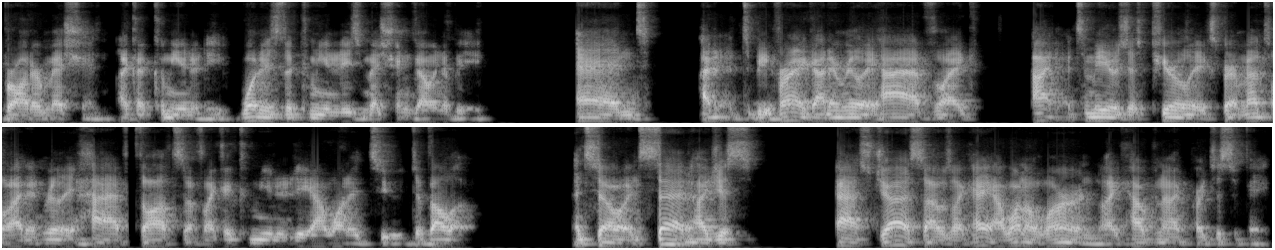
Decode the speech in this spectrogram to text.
broader mission, like a community. What is the community's mission going to be? And I, to be frank, I didn't really have like, I, to me, it was just purely experimental. I didn't really have thoughts of like a community I wanted to develop. And so instead, I just asked Jess, I was like, hey, I want to learn. Like, how can I participate?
